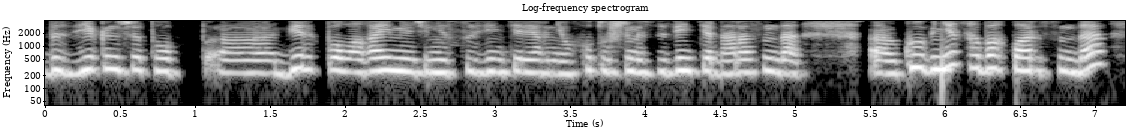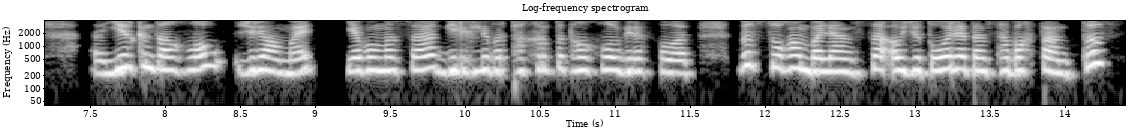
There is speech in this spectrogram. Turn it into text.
біз екінші топ ә, берікбол ағай мен және студенттер яғни оқытушы мен студенттердің арасында ә, көбіне сабақ барысында еркін талқылау жүре алмайды. Я болмаса белгілі бір тақырыпты талқылау керек болады. Біз соған байланысты аудиториядан сабақтан тыс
